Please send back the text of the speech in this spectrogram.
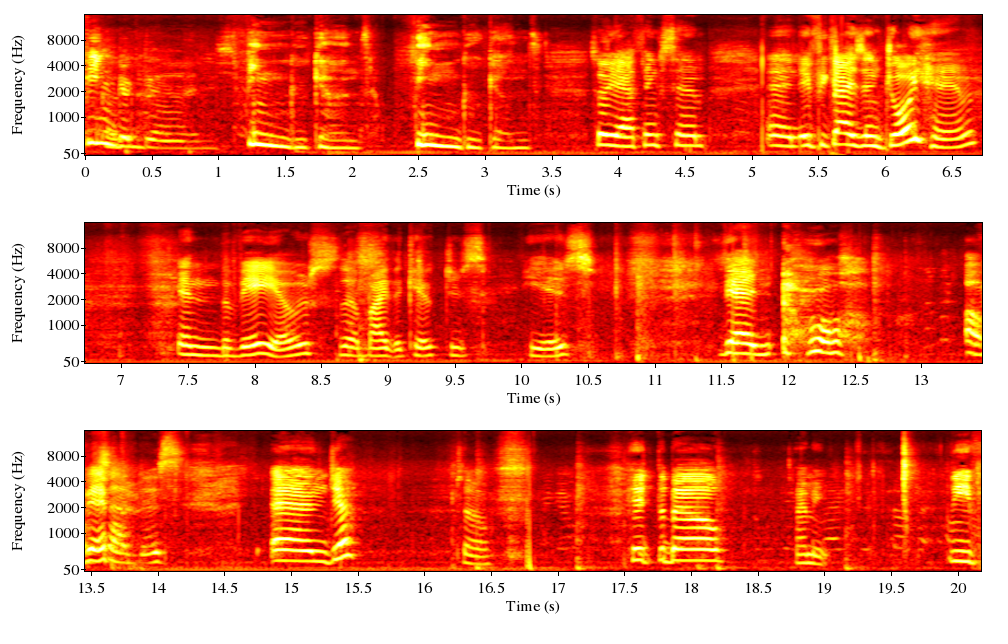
finger guns. finger guns, finger guns. So yeah, thanks to him. And if you guys enjoy him in the videos the, by the characters he is, then oh, Oh, Vip. sadness. and yeah. So hit the bell. I mean, leave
